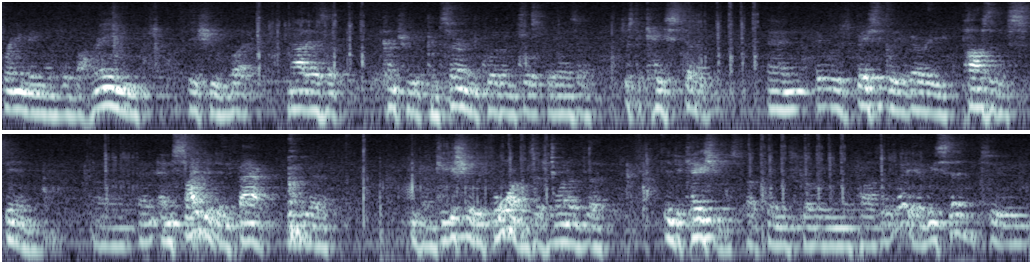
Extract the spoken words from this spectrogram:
framing of the Bahrain issue, but not as a country of concern, quote unquote, but as a, just a case study. And it was basically a very positive spin, uh, and and cited, in fact, the, uh, you know, judicial reforms as one of the indications of things going in a positive way. And we said to,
